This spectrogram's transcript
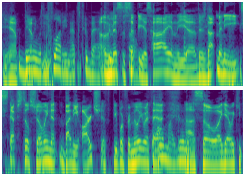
yeah, dealing yeah. with the flooding. That's too bad. Oh, the too. Mississippi is high, and the uh, there's not many steps still showing at, by the arch. If people are familiar with that, Oh, my goodness. Uh, so uh, yeah, we keep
